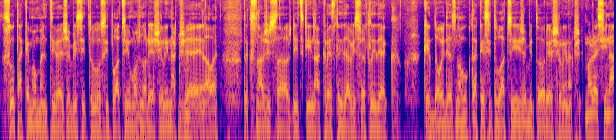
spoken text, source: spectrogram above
sú také momenty, vieš, že by si tú situáciu možno riešil inakšie, mm. ale tak snažíš sa vždycky nakresliť a vysvetliť, jak, keď dojde znovu k takej situácii, že by to riešil inakšie. Máš aj syna,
